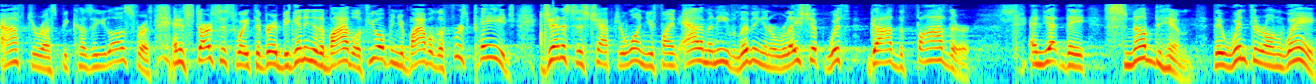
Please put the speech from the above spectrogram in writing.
after us because he loves for us. And it starts this way at the very beginning of the Bible. If you open your Bible, the first page, Genesis chapter 1, you find Adam and Eve living in a relationship with God the Father. And yet they snubbed him. They went their own way.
